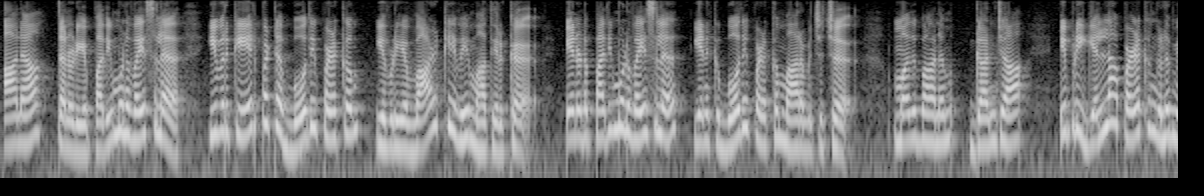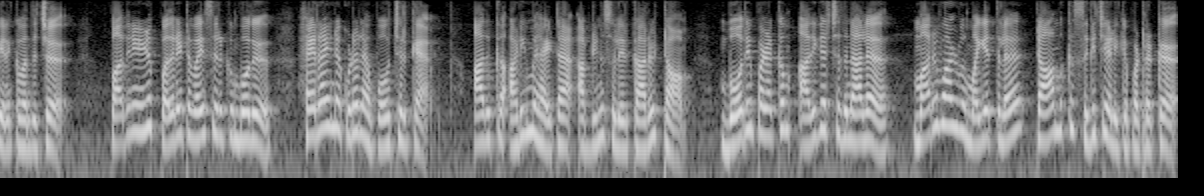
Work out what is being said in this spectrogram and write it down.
ஆனா தன்னுடைய பதிமூணு வயசுல இவருக்கு ஏற்பட்ட போதை பழக்கம் இவருடைய வாழ்க்கையவே மாத்திருக்கு. என்னோட பதிமூணு வயசுல எனக்கு போதை பழக்கம் ஆரம்பிச்சிச்சு. மதுபானம் கஞ்சா இப்படி எல்லா பழக்கங்களும் எனக்கு வந்துச்சு. பதினேழு பதினெட்டு வயசு இருக்கும்போது ஹெராயினை கூட நான் போச்சிருக்கேன். அதுக்கு அடிமை ஆயிட்டேன் அப்படின்னு சொல்லியிருக்காரு டாம். போதை பழக்கம் அதிகரிச்சதுனால மறுவாழ்வு மையத்துல டாமுக்கு சிகிச்சை அளிக்கப்பட்டிருக்கு.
